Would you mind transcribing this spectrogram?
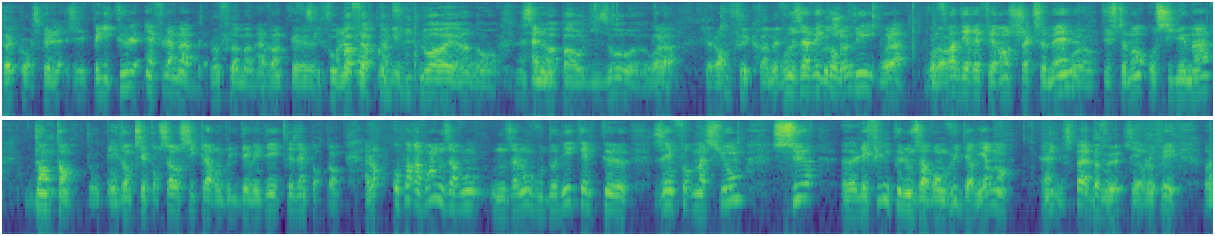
D'accord. Parce que c'est pellicule inflammable. Inflammable. Avant ouais. que Parce qu'il faut on pas faire comme. Philippe Noiret hein, dans Ah Cinéma. Paradiso. euh, Voilà. Qui a Alors, tout fait cramer. Vous avez jeune. compris, voilà, Voilà. on fera des références chaque semaine, Voilà. justement, au cinéma d'antan. Et donc c'est pour ça aussi que la rubrique DVD est très importante. Alors auparavant, nous, avons, nous allons vous donner quelques informations sur euh, les films que nous avons vus dernièrement. Hein, N'est-ce pas tout à fait, tout à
